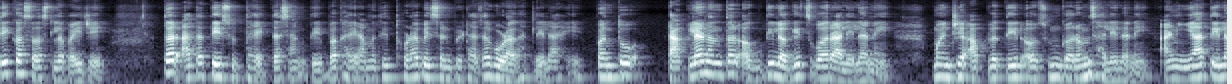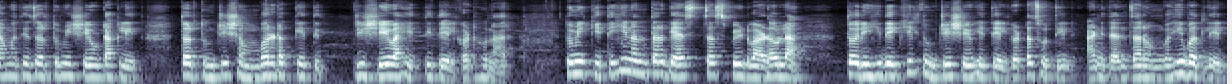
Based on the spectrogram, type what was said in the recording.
ते कसं असलं पाहिजे. तर आता ते सुद्धा एकदा सांगते. बघा यामध्ये थोडा बेसन पिठाचा गोळा घातलेला आहे पण तो टाकल्यानंतर अगदी लगेच वर आलेला नाही. म्हणजे आपलं तेल अजून गरम झालेलं नाही. आणि या तेलामध्ये जर तुम्ही शेव टाकलीत तर तुमची शंभर टक्के ती जी शेव आहे ती तेलकट होणार. तुम्ही कितीही नंतर गॅसचा स्पीड वाढवला तरीही देखील तुमचे शेव हे तेलकटच होतील आणि त्यांचा रंगही बदलेल.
